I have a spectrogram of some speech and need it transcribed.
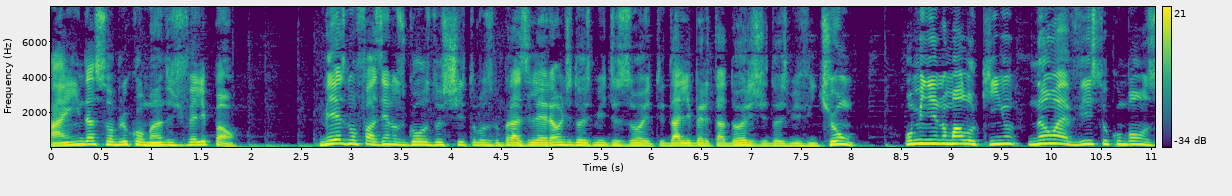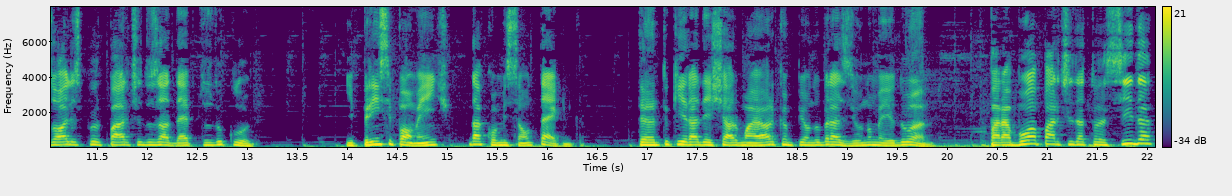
ainda sob o comando de Felipão. Mesmo fazendo os gols dos títulos do Brasileirão de 2018 e da Libertadores de 2021, o menino maluquinho não é visto com bons olhos por parte dos adeptos do clube, e principalmente da comissão técnica, tanto que irá deixar o maior campeão do Brasil no meio do ano. Para boa parte da torcida,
